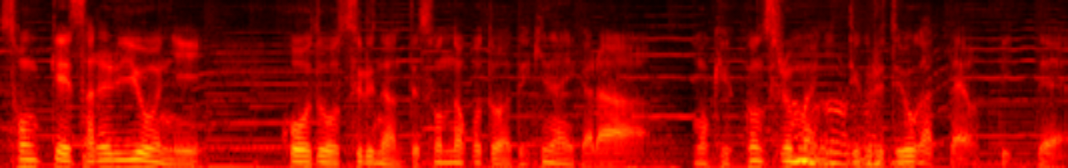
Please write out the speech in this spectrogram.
尊敬されるように行動するなんてそんなことはできないから、もう結婚する前に言ってくれてよかったよって言って、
